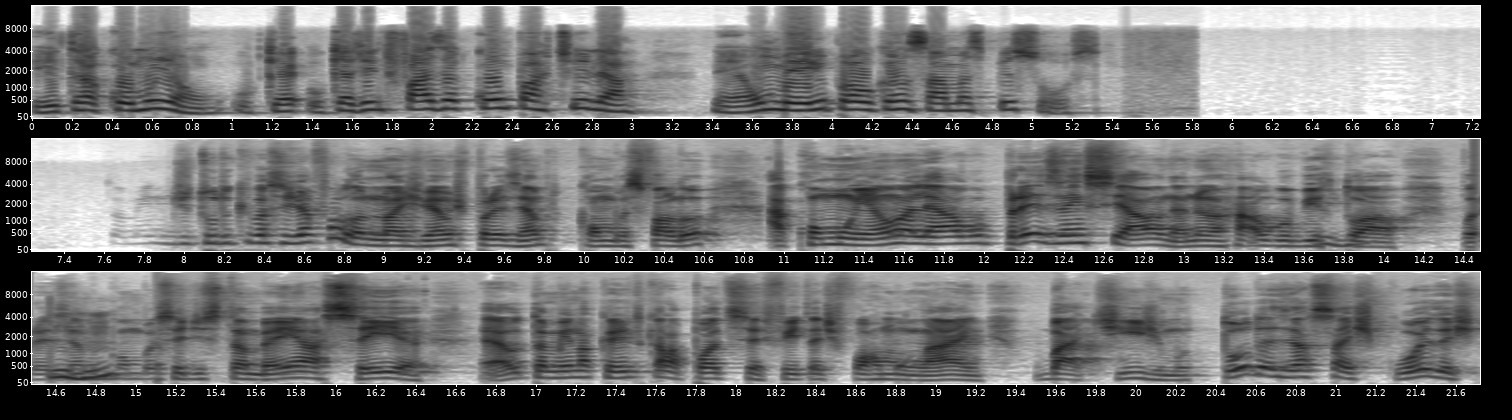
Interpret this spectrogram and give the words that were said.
entre a comunhão. O que, o que a gente faz é compartilhar. Né? É um meio para alcançar mais pessoas de tudo que você já falou. Nós vemos, por exemplo, como você falou, a comunhão é algo presencial, né? não é algo virtual. Por exemplo, uhum. como você disse também, a ceia, é, eu também não acredito que ela pode ser feita de forma online. O batismo, todas essas coisas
